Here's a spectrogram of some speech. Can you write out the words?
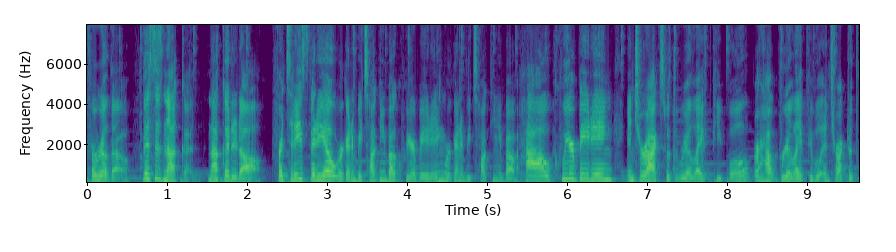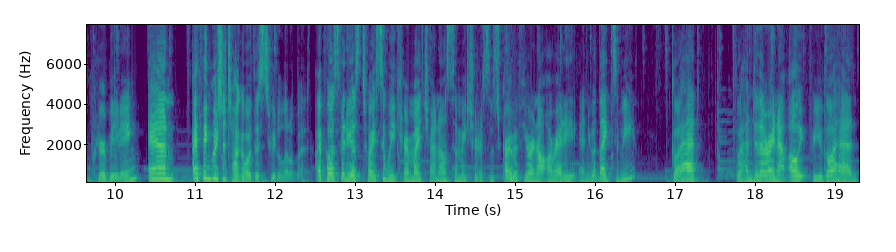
For real though, this is not good. Not good at all. For today's video, we're gonna be talking about queer baiting. We're gonna be talking about how queer baiting interacts with real life people or how real life people interact with queer baiting. And I think we should talk about this tweet a little bit. I post videos twice a week here on my channel, so make sure to subscribe if you are not already and you would like to be. Go ahead. Go ahead and do that right now. Oh, wait for you, go ahead.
